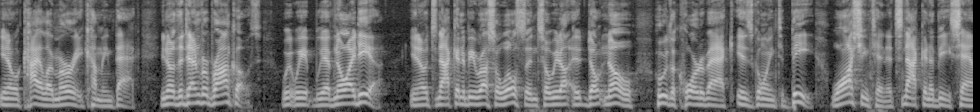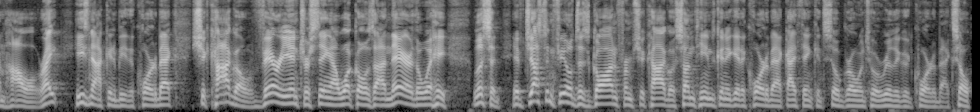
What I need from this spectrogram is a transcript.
you know, Kyler Murray coming back. You know, the Denver Broncos. We, we, we have no idea. You know, it's not going to be Russell Wilson, so we don't don't know who the quarterback is going to be. Washington, it's not going to be Sam Howell, right? He's not going to be the quarterback. Chicago, very interesting on what goes on there. The way, listen, if Justin Fields is gone from Chicago, some team's going to get a quarterback, I think, and still grow into a really good quarterback. So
